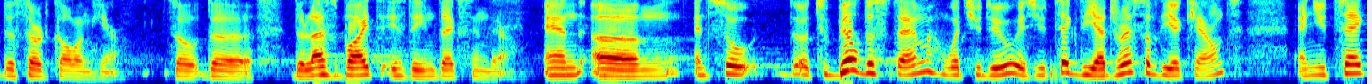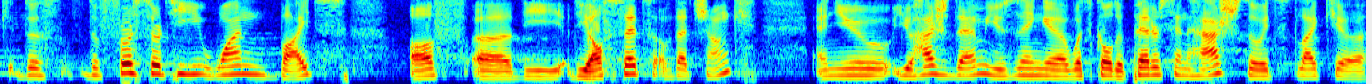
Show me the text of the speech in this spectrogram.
the third column here. So the, the last byte is the index in there. And, um, and so the, to build the stem, what you do is you take the address of the account and you take the, the first 31 bytes of uh, the, the offset of that chunk and you, you hash them using uh, what's called a Pedersen hash. So it's like uh,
